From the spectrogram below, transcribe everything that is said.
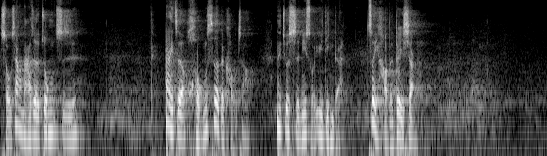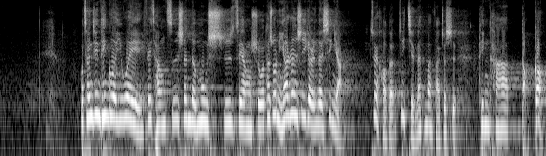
手上拿着中枝，戴着红色的口罩，那就是你所预定的最好的对象。我曾经听过一位非常资深的牧师这样说：“他说，你要认识一个人的信仰，最好的、最简单的办法就是听他祷告。”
